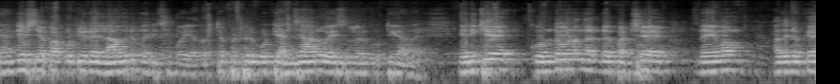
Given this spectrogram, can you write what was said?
ഞാൻ അന്വേഷിച്ചപ്പോ ആ കുട്ടിയുടെ എല്ലാവരും മരിച്ചുപോയി. അത് ഒറ്റപ്പെട്ട ഒരു കുട്ടി അഞ്ചാറ് വയസ്സുള്ള ഒരു കുട്ടിയാണ്. എനിക്ക് കൊണ്ടുപോകണമെന്നുണ്ട് പക്ഷേ നിയമം അതിനൊക്കെ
